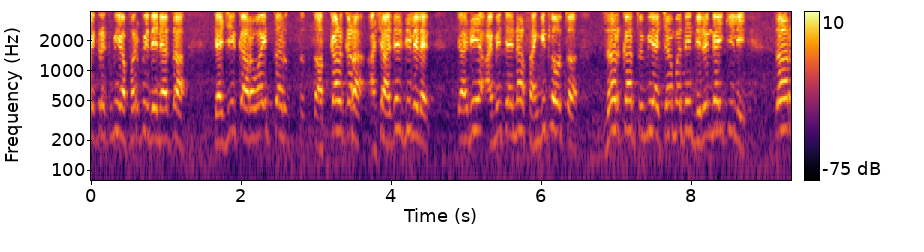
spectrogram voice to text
एक रकमी एफ आर पी देण्याचा त्याची कारवाई तर तात्काळ करा असे आदेश दिलेले आहेत. त्यांनी आम्ही त्यांना सांगितलं होतं जर का तुम्ही याच्यामध्ये दिरंगाई केली तर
